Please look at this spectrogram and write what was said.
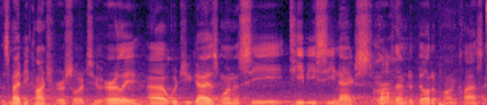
this might be controversial or too early. Uh, would you guys want to see TBC next, or Oh. them to build upon Classic?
